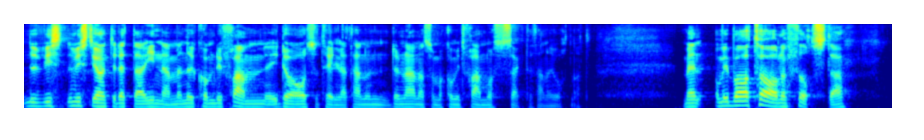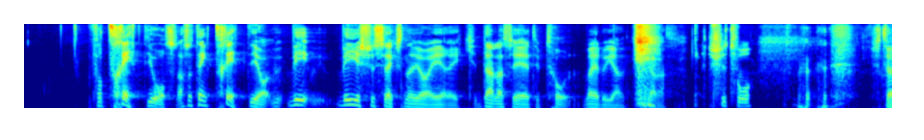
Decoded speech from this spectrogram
nu, visst, nu visste jag inte detta innan men nu kom det fram idag också tydligen att han, någon annan som har kommit fram och sagt att han har gjort något. Men om vi bara tar den första. För 30 år sedan, alltså tänk 30 år. Vi, vi är 26 nu jag och Erik. Dallas är typ 12. Vad är du Dallas? 22. 22,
